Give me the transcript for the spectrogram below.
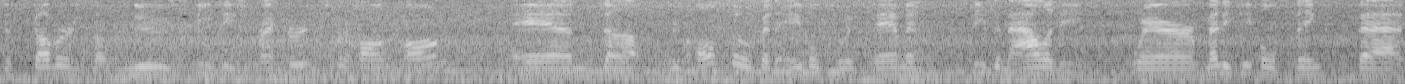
discover some new species records for Hong Kong. And uh, we've also been able to examine seasonality where many people think that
